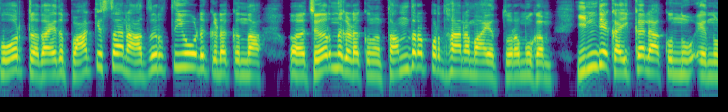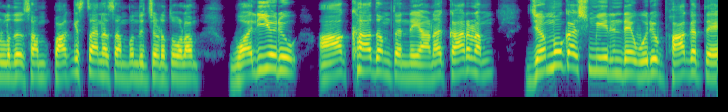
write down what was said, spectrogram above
പോർട്ട് അതായത് പാകിസ്ഥാൻ അതിർത്തിയോട് കിടക്കുന്ന ചേർന്ന് കിടക്കുന്ന തന്ത്രപ്രധാനമായ തുറമുഖം ഇന്ത്യ കൈക്കലാക്കുന്നു എന്നുള്ളത് പാകിസ്ഥാനെ സംബന്ധിച്ചിടത്തോളം വലിയൊരു ആഘാതം തന്നെയാണ്. കാരണം ജമ്മു കാശ്മീരിന്റെ ഒരു ഭാഗത്തെ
